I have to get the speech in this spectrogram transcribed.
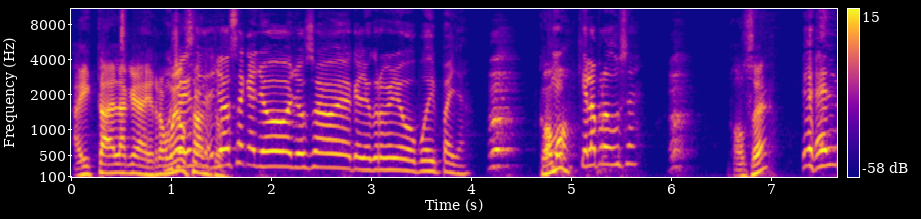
ahí está la que hay. Romeo Santos. yo sé que yo, yo sé que yo creo que yo puedo ir para allá. ¿Cómo? ¿Quién lo produce? No sé. ¿El?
